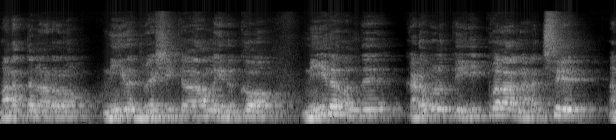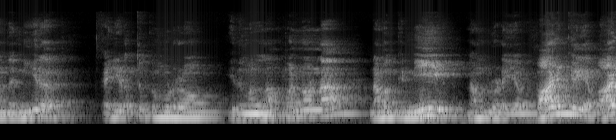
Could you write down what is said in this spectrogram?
மரத்தை நடுறோம் நீரை துவேஷிக்காம இருக்கோம் நீரை வந்து கடவுளுக்கு ஈக்குவலா நினைச்சு அந்த நீரை கையெடுத்து கும்பிடுறோம். இது மாதிரிலாம் பண்ணோம்னா நமக்கு நீர் நம்மளுடைய வாழ்க்கையை வாழ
